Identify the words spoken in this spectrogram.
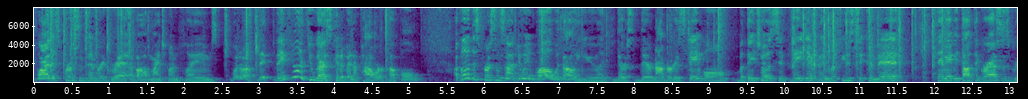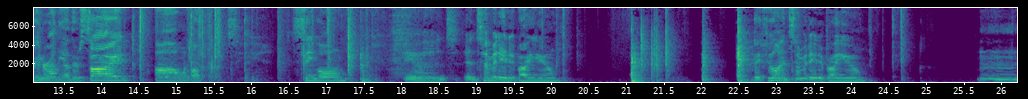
why this person's in regret about my twin flames. What about, they, they feel like you guys could have been a power couple. I feel like this person's not doing well without you. Like they're, they're not very stable, but they chose to, they didn't really refuse to commit. They maybe thought the grass was greener on the other side. Um, what about single and intimidated by you? They feel intimidated by you. Hmm.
